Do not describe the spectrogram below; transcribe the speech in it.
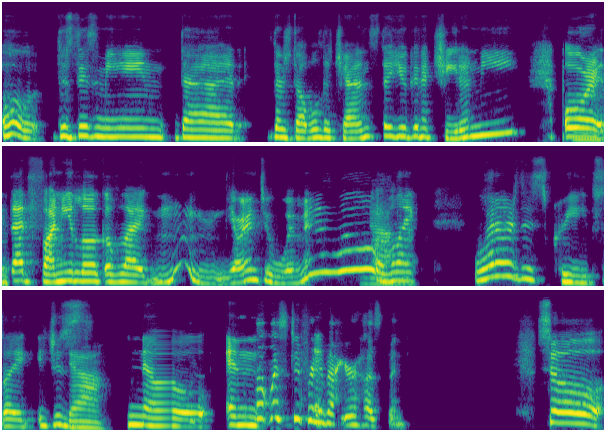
Oh, does this mean that there's double the chance that you're gonna cheat on me? Or Mhm. that funny look of like, mm, you're into women as well? I'm like, what are these creeps? Like it just Yeah. No. And What was different about your husband? so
